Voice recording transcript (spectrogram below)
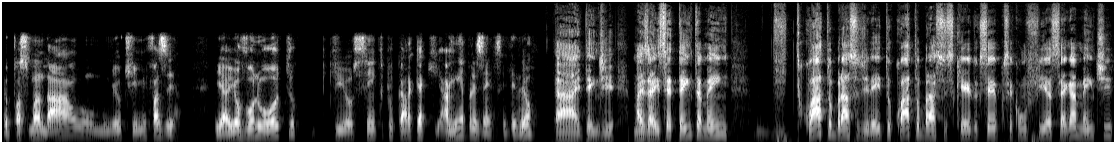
Eu posso mandar o, o, meu time fazer. E aí eu vou no outro que eu sinto que o cara quer a minha presença, entendeu? Ah, entendi. Mas aí você tem também quatro braços direito, quatro braços esquerdo que você, que você confia cegamente.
